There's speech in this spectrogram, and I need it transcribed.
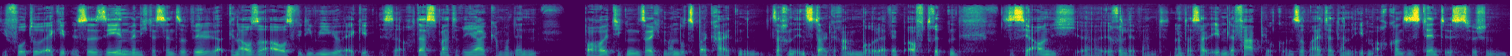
die Fotoergebnisse sehen, wenn ich das denn so will, genauso aus wie die Videoergebnisse. Auch das Material kann man dann bei heutigen, sag ich mal, Nutzbarkeiten in Sachen Instagram oder Webauftritten, das ist ja auch nicht äh, irrelevant, ne? dass halt eben der Farblook und so weiter dann eben auch konsistent ist zwischen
